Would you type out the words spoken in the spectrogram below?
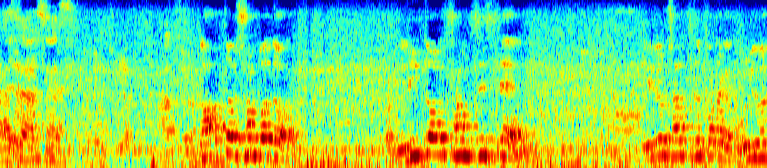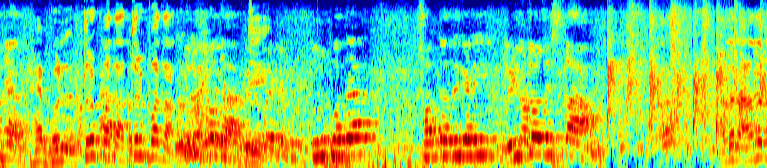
আচ্ছা আচ্ছা দপ্তর সম্পাদক little sound system little sound system কথা ভুলি বাজার হ্যাঁ ভুল তুরুপ পাতা তুরুপ পাতা তুলুপদা জি। তুলুপদা স্বত্বাধিকারী লিটল ইসলাম। আদর আদর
